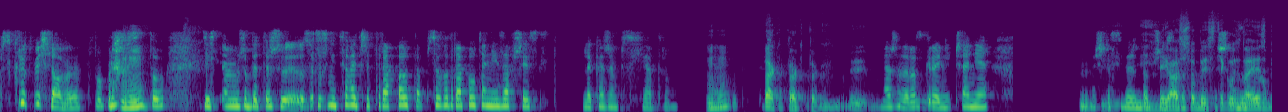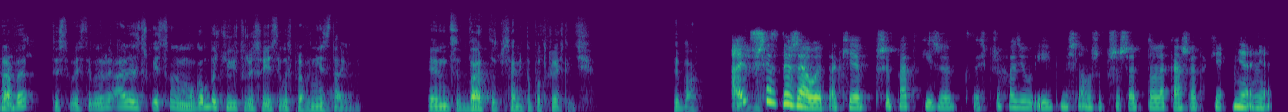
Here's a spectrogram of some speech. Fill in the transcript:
Skrót myślowy, po prostu mhm. gdzieś tam, żeby też zróżnicować, że terapeuta, psychoterapeuta nie zawsze jest lekarzem psychiatrą. Mhm. Tak, tak, tak. Ważne rozgraniczenie. Myślę sobie, że dobrze Ja sobie z tego zdaję sprawę, ty sobie z tego zdaję, ale z drugiej strony mogą być ludzie, którzy sobie z tego sprawy nie zdają. Więc warto czasami to podkreślić. Chyba. A już się zdarzały takie przypadki, że ktoś przychodził i myślał, że przyszedł do lekarza. Takie, nie, nie.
